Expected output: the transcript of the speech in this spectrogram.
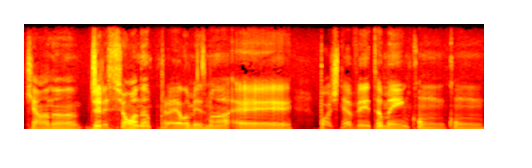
que a Ana direciona para ela mesma é, pode ter a ver também com, com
